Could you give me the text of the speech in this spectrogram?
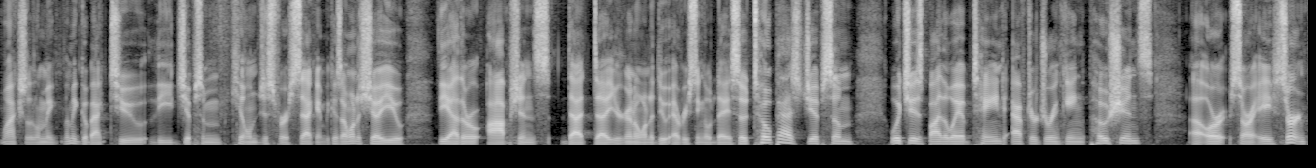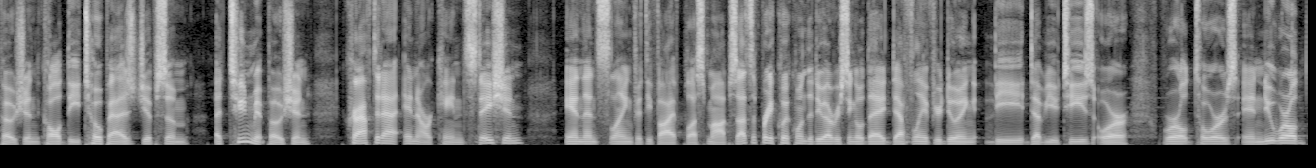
well actually let me let me go back to the gypsum kiln just for a second because I want to show you the other options that uh, you're going to want to do every single day. So topaz gypsum, which is by the way obtained after drinking potions uh, or sorry a certain potion called the topaz gypsum attunement potion, crafted at an arcane station and then slaying 55 plus mobs. So that's a pretty quick one to do every single day. Definitely if you're doing the WTs or world tours in New World,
